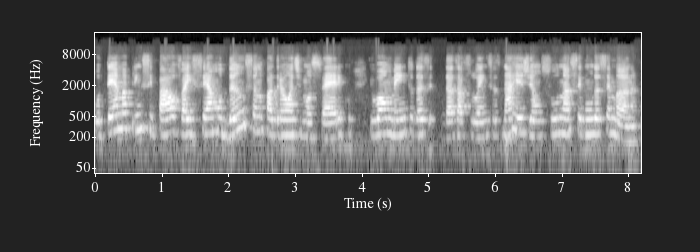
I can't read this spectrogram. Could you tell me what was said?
O tema principal vai ser a mudança no padrão atmosférico e o aumento das, das afluências na região sul na segunda semana.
